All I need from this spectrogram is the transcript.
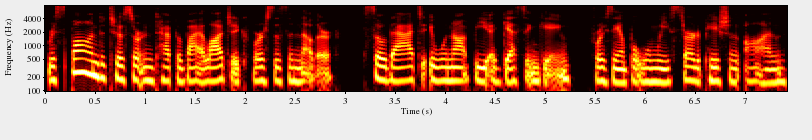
respond to a certain type of biologic versus another, so that it will not be a guessing game? For example, when we start a patient on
